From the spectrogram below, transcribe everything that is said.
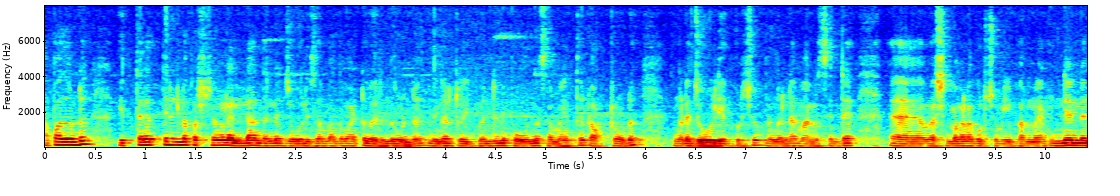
അപ്പോൾ അതുകൊണ്ട് ഇത്തരത്തിലുള്ള പ്രശ്നങ്ങളെല്ലാം തന്നെ ജോലി സംബന്ധമായിട്ട് വരുന്നതുകൊണ്ട് നിങ്ങൾ ട്രീറ്റ്മെന്റിന് പോകുന്ന സമയത്ത് ഡോക്ടറോട് നിങ്ങളുടെ ജോലിയെക്കുറിച്ചും നിങ്ങളുടെ മനസ്സിന്റെ വിഷമങ്ങളെക്കുറിച്ചും ഈ പറഞ്ഞ ഇന്ന ഇന്ന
